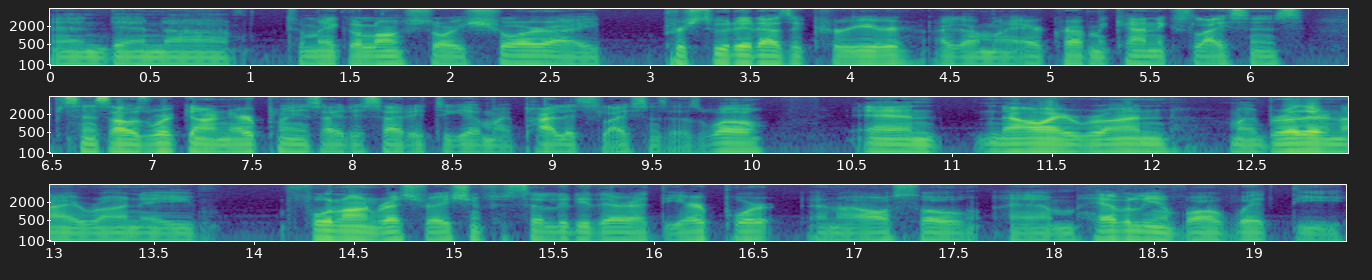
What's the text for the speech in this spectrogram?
And then, uh, to make a long story short, I pursued it as a career. I got my aircraft mechanics license. Since I was working on airplanes, I decided to get my pilot's license as well. And now I run, my brother and I run a full on restoration facility there at the airport. And I also am heavily involved with the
